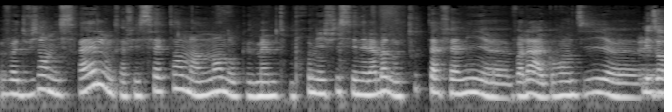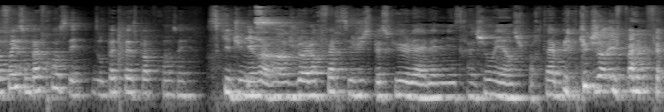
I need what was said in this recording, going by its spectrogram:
votre vie en Israël, donc ça fait 7 ans maintenant, donc même ton premier fils est né là-bas, donc toute ta famille euh, voilà, a grandi. Mes enfants, ils sont pas français, ils ont pas de passeport français. Ce qui est une erreur, hein. je dois leur faire, c'est juste parce que l'administration est insupportable et que j'arrive pas à le faire.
